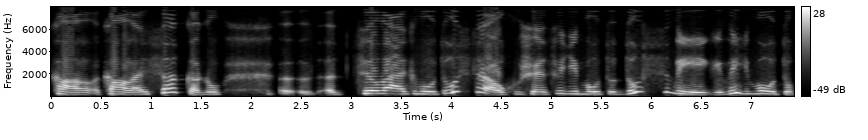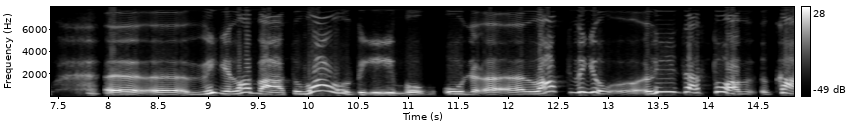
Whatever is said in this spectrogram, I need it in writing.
kā, kā lai saka, nu, cilvēki būtu uztraukušies, viņi būtu dusmīgi, viņi, būtu, viņi labātu valdību un Latviju līdz ar to kā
